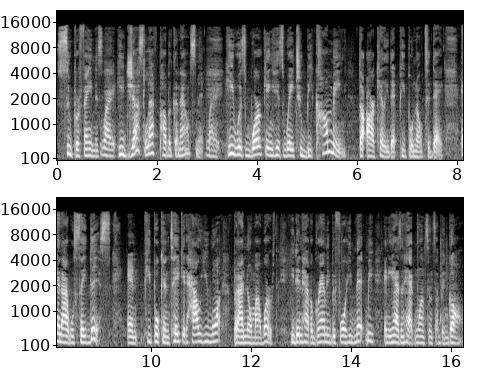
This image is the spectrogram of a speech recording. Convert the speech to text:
super famous. Right. He just left public announcement. Right. He was working his way to becoming the R. Kelly that people know today. And I will say this, and people can take it how you want, but I know my worth. He didn't have a Grammy before he met me, and he hasn't had one since I've been gone.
